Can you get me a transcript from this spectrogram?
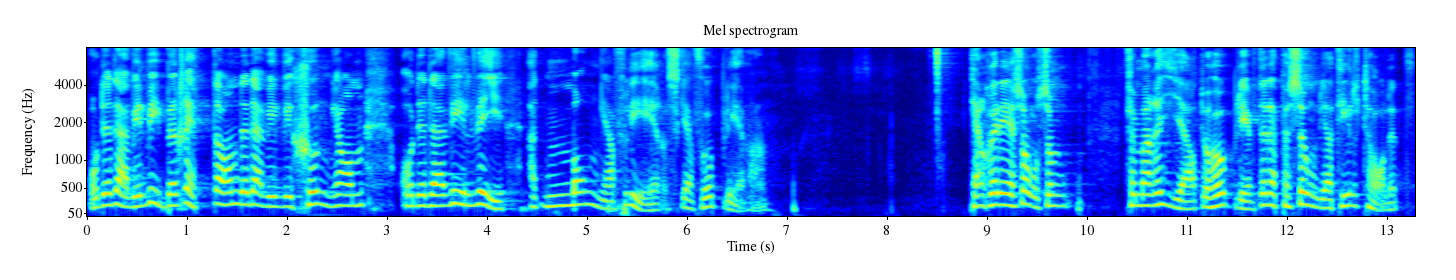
Och det där vill vi berätta om, det där vill vi sjunga om och det där vill vi att många fler ska få uppleva. Kanske det är så som för Maria att du har upplevt det där personliga tilltalet.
